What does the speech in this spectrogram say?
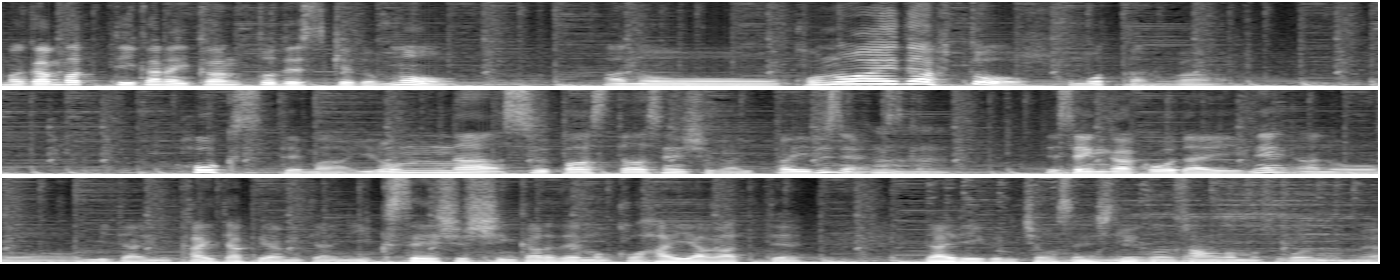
まあ、頑張っていかないかんとですけども、あのーこの間ふと思ったのがホークスってまあいろんなスーパースター選手がいっぱいいるじゃないですか、うんで千賀滉大ね、あのーみたいに甲斐拓也みたいに育成出身からでもこう這い上がって大リーグに挑戦して二いく軍三軍もすごいもんね、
